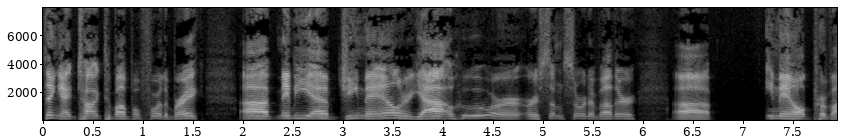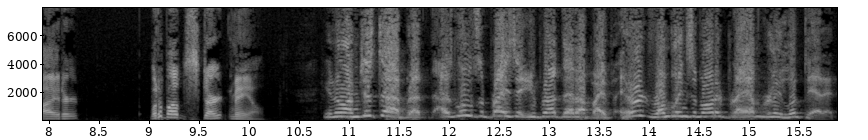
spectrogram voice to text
thing I talked about before the break. Uh, maybe you have Gmail or Yahoo or, or some sort of other uh, email provider. What about Start Mail? You know, I'm just, uh, I was a little surprised that you brought that up. I've heard rumblings about it, but I haven't really looked at it.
